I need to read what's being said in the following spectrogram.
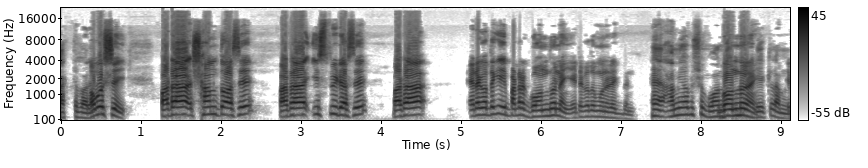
রাখতে পারেন। অবশ্যই। পাটা শান্ত আছে পাঠা স্পিড আছে পাঠা এটা কথা কি পাঠার গন্ধ নাই? এটা কথা মনে রাখবেন। হ্যাঁ আমি অবশ্য গন্ধ নাই। দেখলাম। এই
